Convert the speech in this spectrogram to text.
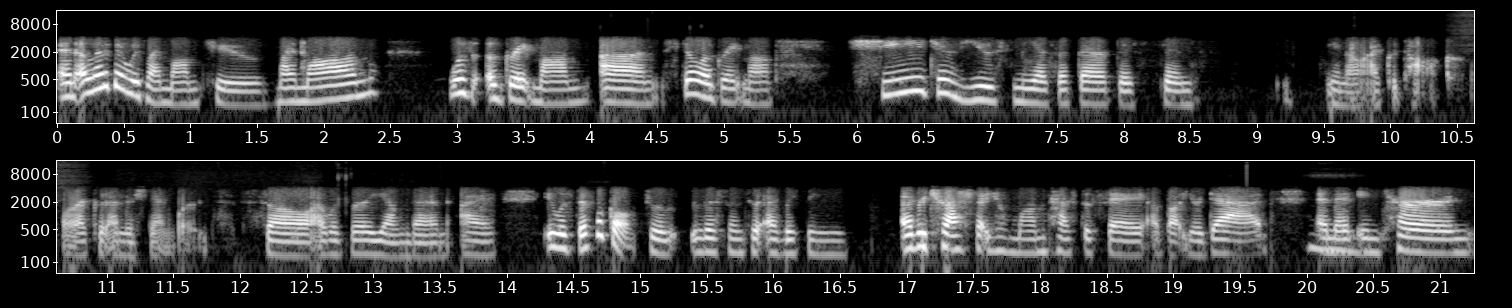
and a little bit with my mom too. My mom was a great mom, um, still a great mom. She just used me as a therapist since you know I could talk or I could understand words. So I was very young then. I it was difficult to listen to everything every trash that your mom has to say about your dad and then in turn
